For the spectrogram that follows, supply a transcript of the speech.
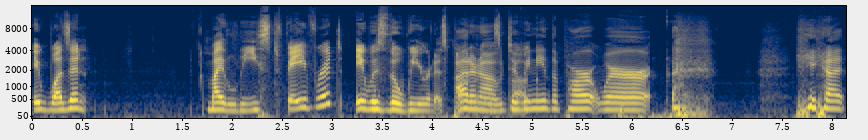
it wasn't my least favorite. It was the weirdest part. I don't know. Did we need the part where he had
